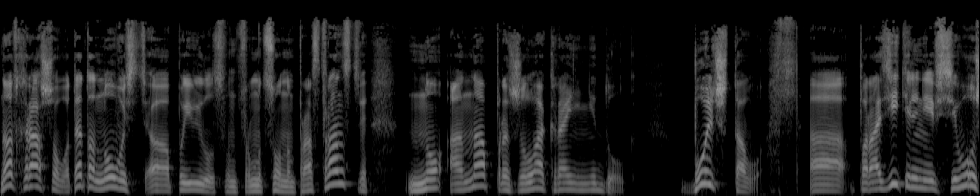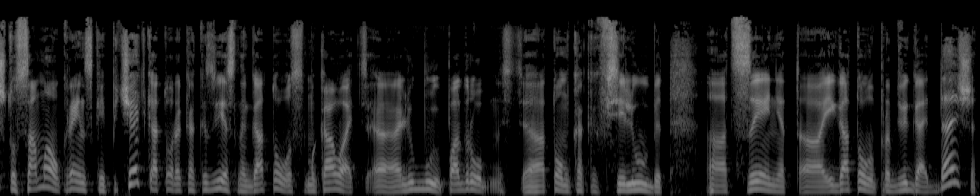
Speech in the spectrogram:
ну вот хорошо, вот эта новость а, появилась в информационном пространстве, но она прожила крайне недолго. Больше того, а, поразительнее всего, что сама украинская печать, которая, как известно, готова смаковать а, любую подробность о том, как их все любят, ценят и готова продвигать дальше,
